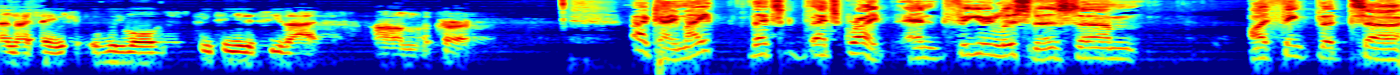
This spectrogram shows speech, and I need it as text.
and I think we will continue to see that um, occur. Okay, mate, that's that's great. And for you listeners, um, I think that uh,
